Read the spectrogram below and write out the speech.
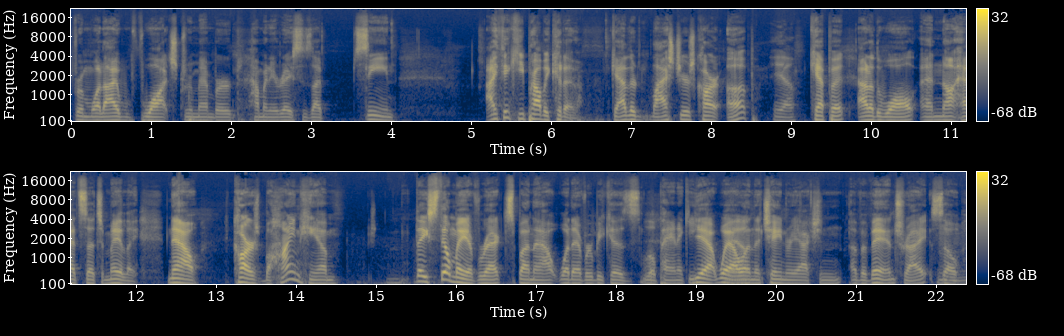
from what I've watched, remembered how many races I've seen. I think he probably could have gathered last year's car up, Yeah. kept it out of the wall, and not had such a melee. Now, cars behind him, they still may have wrecked, spun out, whatever, because A little panicky. yeah, well, Yeah. and a chain reaction of events, right? So Mm-hmm.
